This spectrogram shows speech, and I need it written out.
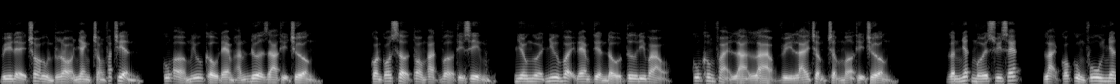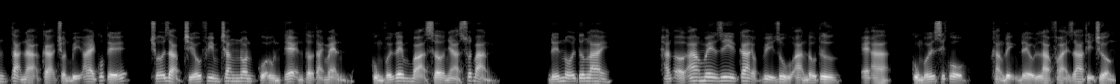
vì để cho ủn lò nhanh chóng phát triển, cũng ở mưu cầu đem hắn đưa ra thị trường. Còn có sở tò mặt vợ tỷ xỉn, nhiều người như vậy đem tiền đầu tư đi vào, cũng không phải là là vì lái chậm chậm mở thị trường. Gần nhất mới suy xét, lại có cùng phu nhân tạ nạ cả chuẩn bị ai quốc tế chỗ dạp chiếu phim trăng non của ùn tệ mẹn cùng với game bạ sờ nhà xuất bản. Đến nỗi tương lai hắn ở america vì dù án đầu tư ea cùng với sico khẳng định đều là phải ra thị trường.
